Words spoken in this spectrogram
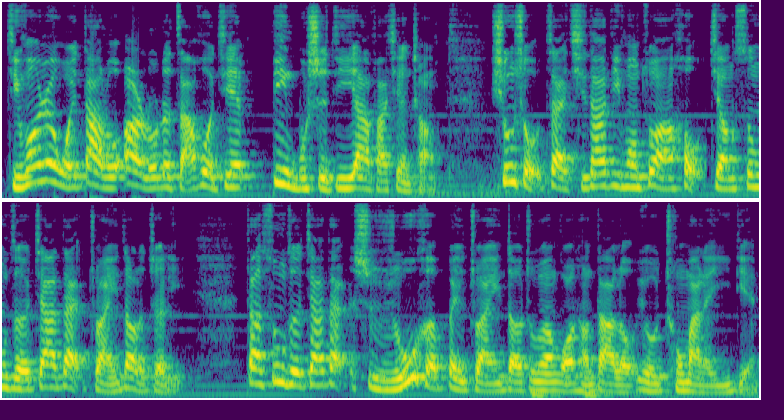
警方认为大楼二楼的杂货间并不是第一案发现场，凶手在其他地方作案后将松泽加代转移到了这里。但松泽加代是如何被转移到中央广场大楼，又充满了疑点。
